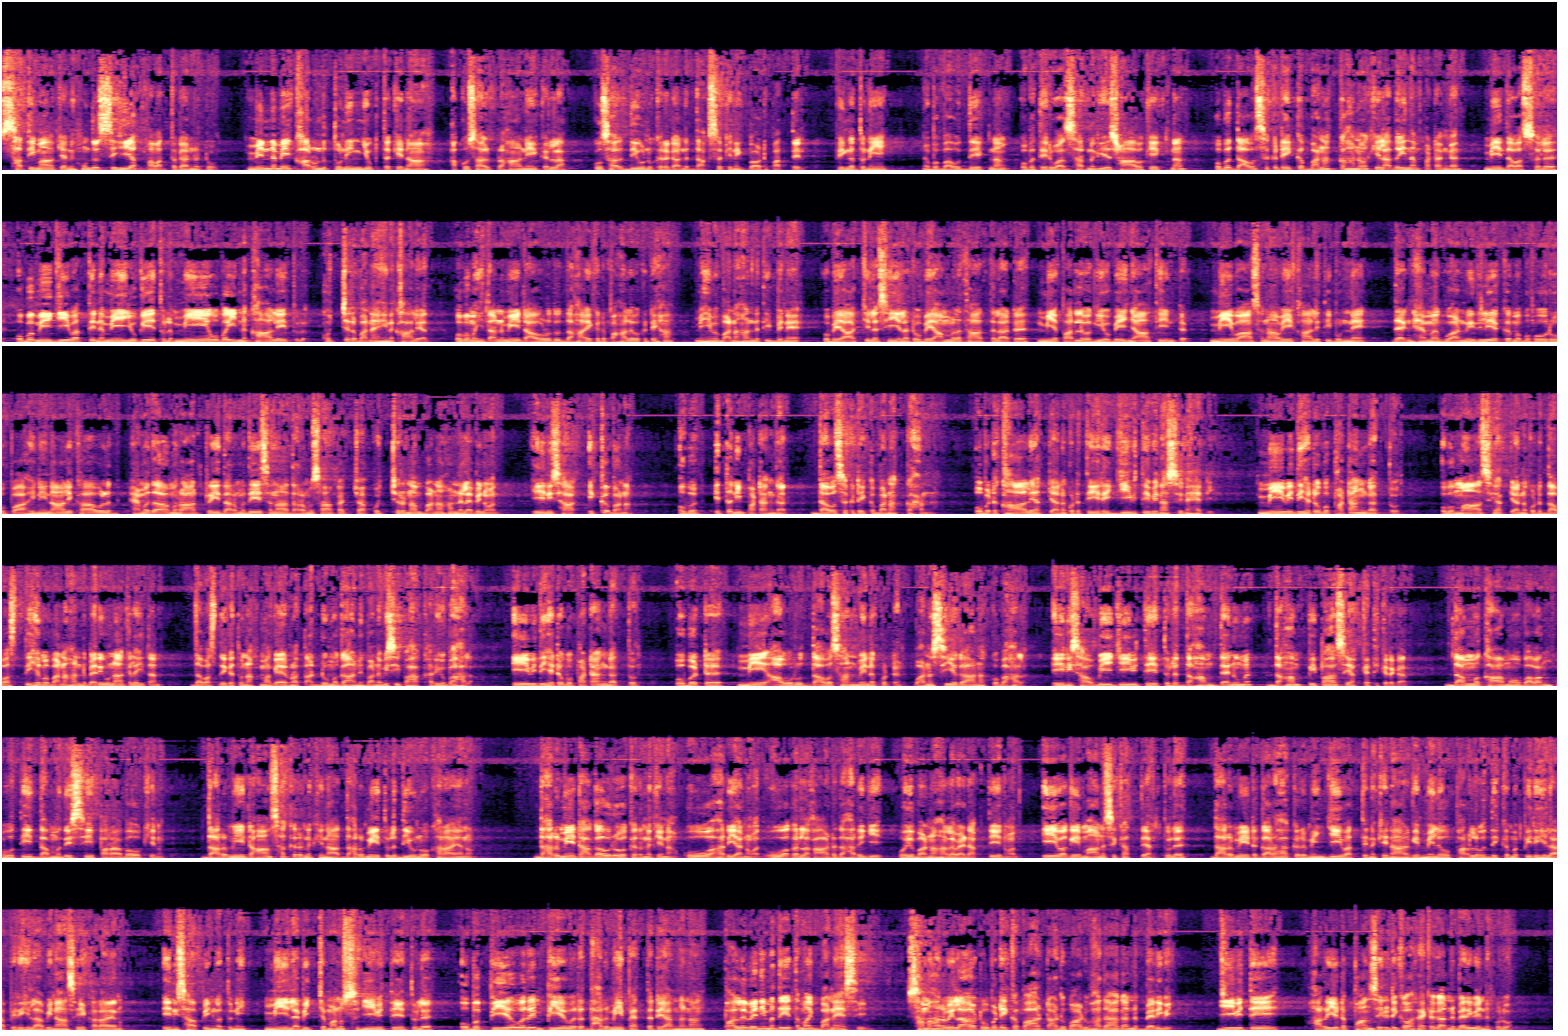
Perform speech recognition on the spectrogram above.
සතිමා කැන හොඳ සිහියක් පවත්ත ගන්නටෝ. මෙන්න මේ කරුණු තුනින් යුක්ත කෙනා අකුසල් ප්‍රහාණය කරලා කුසල් දියුණු කරගන්න දක්ෂ කෙනෙක් බවට පත්තෙන්. පිංගතුනේ ඔබ බෞද්ධයෙක් නං ඔබ තෙරුවන් සරණගිය ශාවකයෙක් නම් ඔබ දවසකට එක බනක් අහනව කියලා අද ඉනම් පටන්ගන්න මේ දවස්වල ඔබ මේ ජීවත්වෙන මේ යුගයේ තුළ මේ ඔබ ඉන්න කාලේ තුළ කොච්චර බණහින කාලයත් ඔබම හිතන්න මේට අවුරුදු දහයකට පහලවකට එහා මෙහෙම බණහන්න තිබෙනෑ ඔබේ ආච්චිල සියලට ඔබේ අම්මල තාත්තලාට මිය පරලවගේ ඔබේ ඥාතීන්ට මේ වාසනාවේ කාලෙ තිබුන්නේ දැන් හැම ගුවන් විදිලියකම බොහෝ රූපාහිනි නාලිකාවල හැමදාම රාත්‍රී ධර්මදේශනා ධර්මසාකච්ඡා කොච්චර නම් බණහන්න ලැබෙනවද. ඒ නිසා එක බණ ඔබ එතනින් පටන්ගත් දවසකට එක බණක් අහන්න. ඔබට කාලයක් යනකොට තේරේ ජීවිතය වෙනස් වෙන හැටි. මේ විදිහට ඔබ පටන්ගත්තොත් ඔබ මාසයක් යනකොට දවස් තිහෙම බණහන්ඩ බැරිවුණනා කළ හිතන් දවස් දෙකතුනක් මගෑරුණත් අඩ්ඩුම ගාන බණ විසි පහක් හරියු බහලා. ඒ විදිහට ඔබ පටන්ගත්තොත් ඔබට මේ අවුරුත් දවසන් වෙනකොට බණ සිය ගානක් ඔබහල. ඒ නිසා ඔබේ ජීවිතය තුළ දහම් දැනුම දහම් පිපාසයක් ඇති කරගන්න. දම්ම කාමෝ බවන් හෝතිී දම්ම දෙස්සේ පරාබව කියනු. ධර්මයට ආස කරන කෙනා ධර්මය තුළ දියුණුව කරා යනවා. ධර්මයට අගෞරව කරන කෙනා ඕව හරි යනවත් ඕව කරලා කාට දහරිගී ඔය බණහල වැඩක් තියෙනවත්. ඒ වගේ මානසිකත්වයක් තුළ ධර්මයට ගරහ කරමින් ජීවත්වෙන කෙනාගේ මෙලෝ පරලෝ දෙකම පිරිහිලා පිරිහිලා විනාසය කරයනු. එනිසා පින්වතුනි මේ ලැබිච්ච මනුස්ස ජීවිතය තුළ ඔබ පියවරෙන් පියවර ධර්මී පැත්තට යන්න නං පලවෙනිම දේතමයි බණ ඇසී. සමහර වෙලාට ඔබට එක පාට අඩුපාඩු හදාගන්න බැරිවේ. ජීවිතයේ හරියට පන්සිල් ටිකව රැකගන්න බැරිවෙන්න පුළුව.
